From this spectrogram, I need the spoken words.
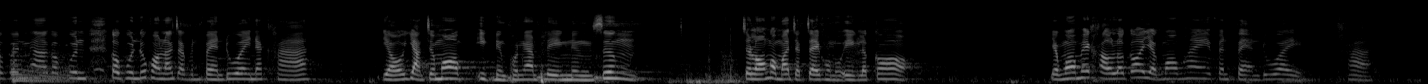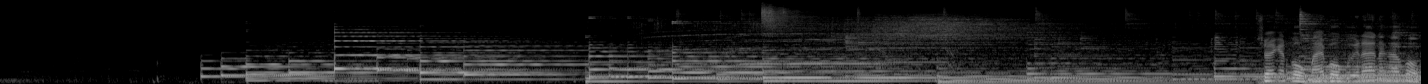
อบคุณค่ะ ขอบคุณขอบคุณทุกความรักจากแฟนๆด้วยนะคะ เดี๋ยวอยากจะมอบอีกหนึ่งผลงานเพลงหนึ่งซึ่งจะร้องออกมาจากใจของหนูเองแล้วก็ อยากมอบให้เขาแล้วก็อยากมอบให้แฟนๆด้วยค่ะ ช่วยกันโบกไม้โบกมือได้นะครับผม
